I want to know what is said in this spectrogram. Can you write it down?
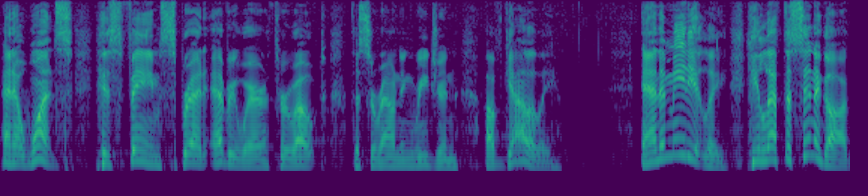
And at once his fame spread everywhere throughout the surrounding region of Galilee. And immediately he left the synagogue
